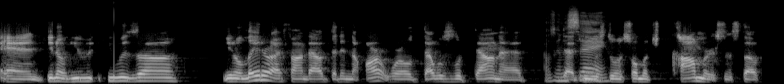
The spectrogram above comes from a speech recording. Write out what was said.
And you know, he he was uh you know, later I found out that in the art world that was looked down at. that say. he was doing so much commerce and stuff.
